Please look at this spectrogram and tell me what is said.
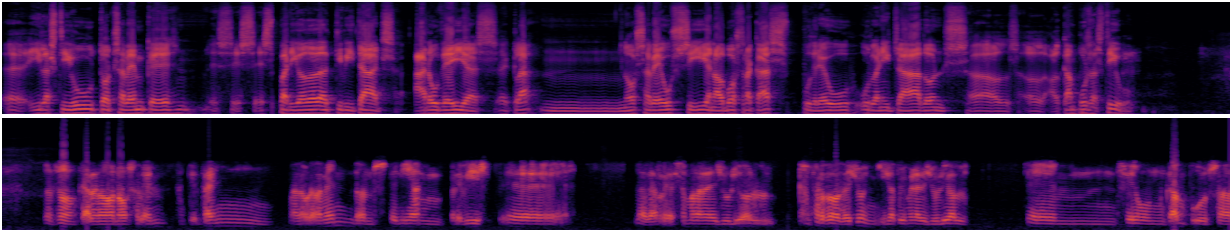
eh, I l'estiu tots sabem que és, és, és, és període d'activitats. Ara ho deies, eh, clar, mm, no sabeu si en el vostre cas podreu organitzar doncs, el, el, el campus d'estiu. Doncs no, encara no, no ho sabem. Aquest any, malauradament, doncs, teníem previst eh, la darrera setmana de juliol, perdó, de juny i la primera de juliol eh, fer un campus a,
